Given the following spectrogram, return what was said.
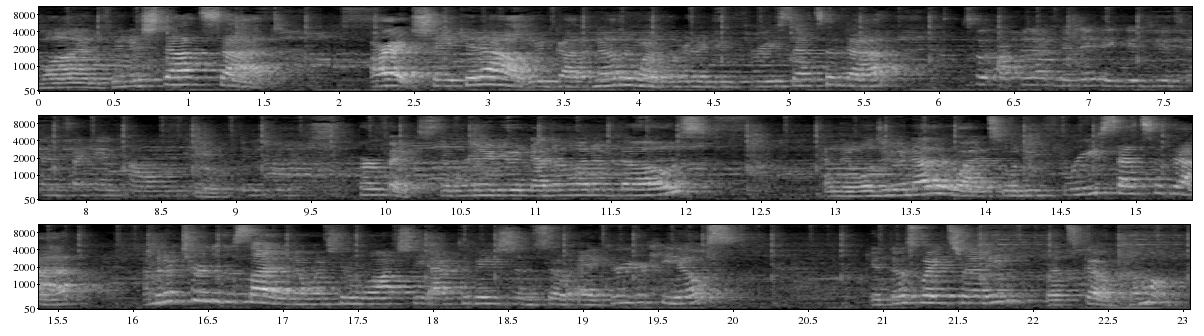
one. Finish that set. All right, shake it out. We've got another one. We're gonna do three sets of that. So after that minute, it gives you a 10 second um, Perfect. So we're gonna do another one of those, and then we'll do another one. So we'll do three sets of that. I'm gonna turn to the side and I want you to watch the activation. So anchor your heels. Get those weights ready. Let's go. Come on.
